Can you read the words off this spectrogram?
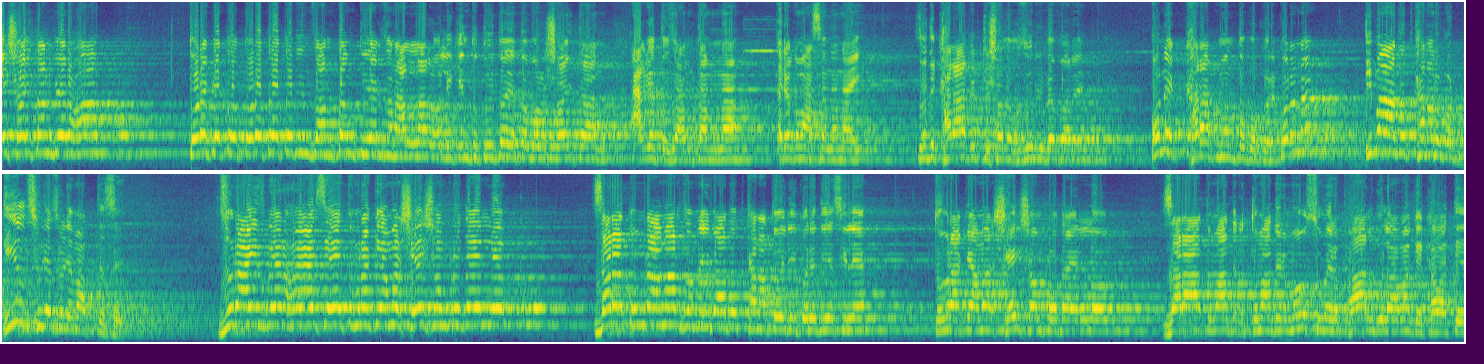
এই শয়তান, বের হ। তোরে তো তোরে তো এতদিন জানতাম, তুই একজন আল্লাহর অলি কিন্তু তুই তো এত বড় শয়তান, আগে তো জানতাম না। এরকম আছে না নাই? যদি খারাপ একটু শোনে হুজুরির ব্যাপারে। অনেক খারাপ মন্তব্য করে করে না? ইবাদত খানার উপর ঢিল ছুঁড়ে ছুঁড়ে মারতেছে। জুরাইজ বের হয়ে আছে তোমরা কি আমার সেই সম্প্রদায়ের লোক? যারা তোমরা আমার জন্য ইবাদত খানা তৈরি করে দিয়েছিলে তোমরা কি আমার সেই সম্প্রদায়ের লোক যারা তোমাদের তোমাদের মৌসুমের ফলগুলো আমাকে খাওয়াতে?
